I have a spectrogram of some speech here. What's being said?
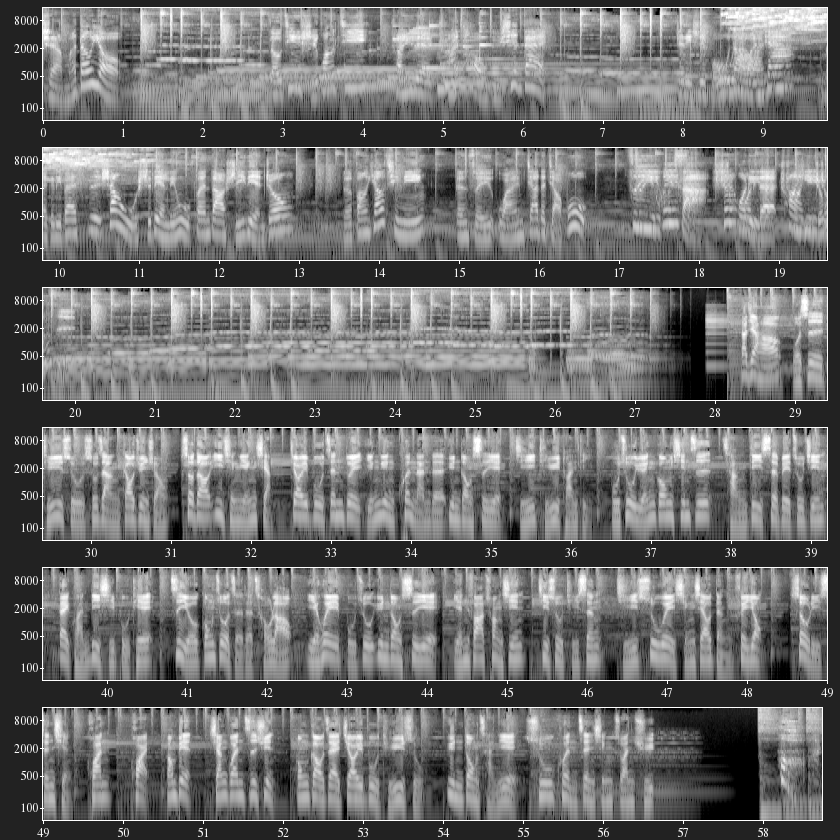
什么都有，走进时光机，穿越传统与现代。这里是博物大玩家，每个礼拜四上午十点零五分到十一点钟，德芳邀请您跟随玩家的脚步，恣意挥洒生活里的创意种子。大家好，我是体育署署长高俊雄。受到疫情影响，教育部针对营运困难的运动事业及体育团体，补助员工薪资、场地设备租金、贷款利息补贴、自由工作者的酬劳，也会补助运动事业研发创新、技术提升及数位行销等费用。受理申请宽、快、方便，相关资讯公告在教育部体育署运动产业纾困振兴专区。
